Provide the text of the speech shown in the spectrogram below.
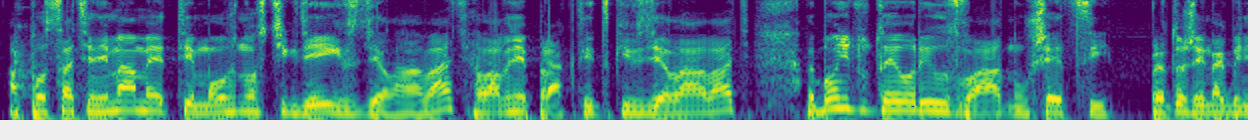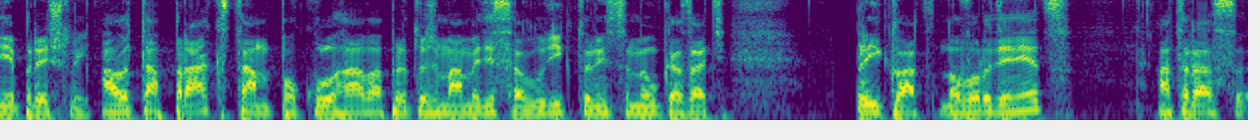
a v podstate nemáme tie možnosti, kde ich vzdelávať, hlavne prakticky vzdelávať, lebo oni tú teóriu zvládnu všetci, pretože inak by neprešli. Ale tá prax tam pokulháva, pretože máme 10 ľudí, ktorým chceme ukázať príklad novorodenec a teraz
